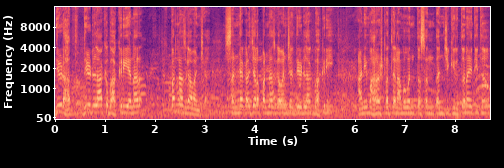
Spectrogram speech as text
दीड हात दीड लाख भाकरी येणार पन्नास गावांच्या. संध्याकाळच्याला पन्नास गावांच्या दीड लाख भाकरी आणि महाराष्ट्रातल्या नामवंत संतांची कीर्तन आहे तिथं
